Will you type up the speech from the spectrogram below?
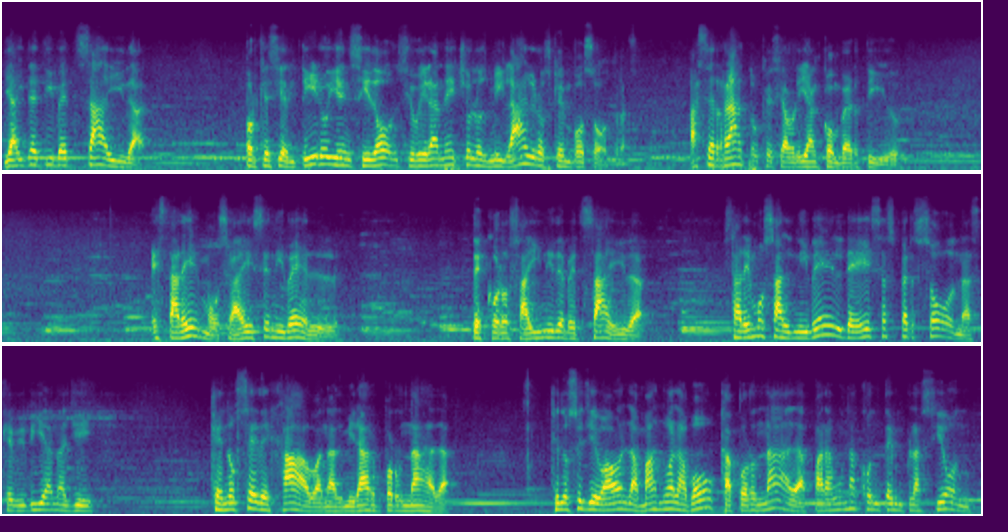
y hay de ti Betsaida. Porque si en Tiro y en Sidón se hubieran hecho los milagros que en vosotras, hace rato que se habrían convertido. estaremos a ese nivel de Corosaín y de Bethsaida. Estaremos al nivel de esas personas que vivían allí, que no se dejaban admirar por nada, que no se llevaban la mano a la boca por nada para una contemplación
